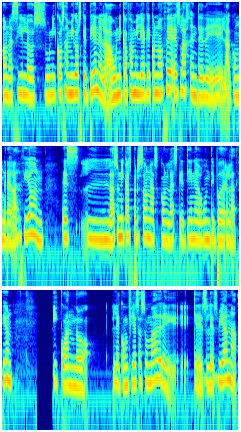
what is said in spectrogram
aún así los únicos amigos que tiene, la única familia que conoce es la gente de la congregación, es las únicas personas con las que tiene algún tipo de relación. Y cuando le confiesa a su madre que es lesbiana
